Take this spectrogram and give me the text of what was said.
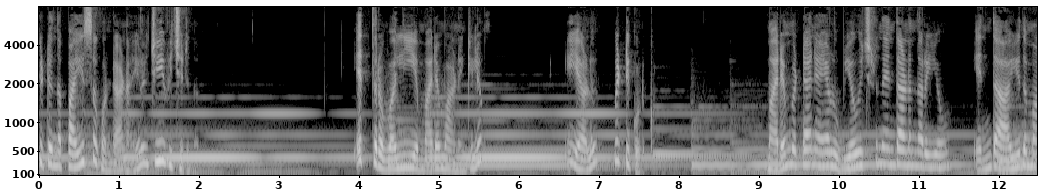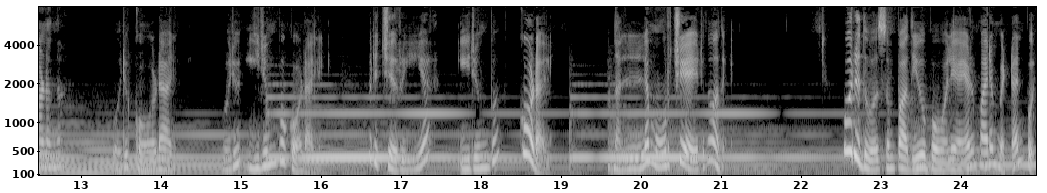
കിട്ടുന്ന പൈസ കൊണ്ടാണ് അയാൾ ജീവിച്ചിരുന്നത്. എത്ര വലിയ മരമാണെങ്കിലും ഇയാൾ വെട്ടിക്കൊടുക്കും. മരം വെട്ടാൻ അയാൾ ഉപയോഗിച്ചിരുന്ന എന്താണെന്നറിയോ? എന്ത് ആയുധമാണെന്ന്? ഒരു കോടാലി ഒരു ഇരുമ്പ് കോടാലി. ഒരു ചെറിയ ഇരുമ്പ് കോടാലി. നല്ല മൂർച്ചയായിരുന്നു അതിന്. ഒരു ദിവസം പതിവ് പോലെ അയാൾ മരം വെട്ടാൻ പോയി.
